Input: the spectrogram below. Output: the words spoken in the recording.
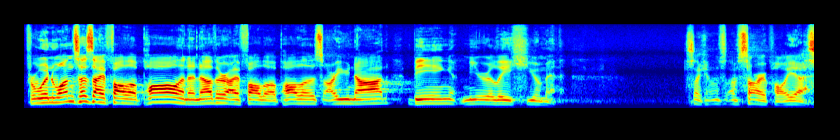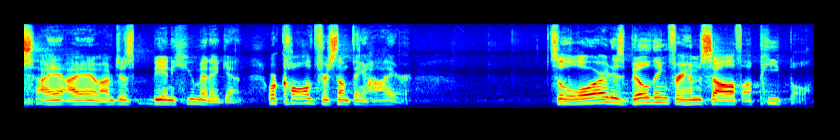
For when one says, I follow Paul, and another, I follow Apollos, are you not being merely human? It's like, I'm, I'm sorry, Paul. Yes, I, I am. I'm just being human again. We're called for something higher. So the Lord is building for himself a people,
